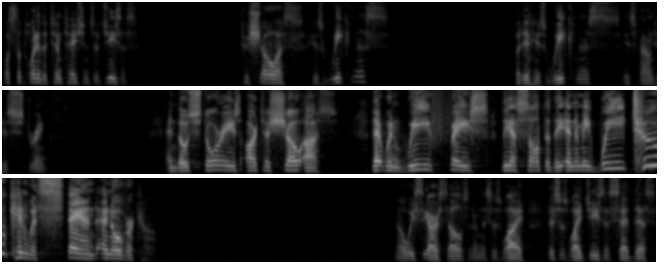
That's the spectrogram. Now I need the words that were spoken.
What's the point of the temptations of Jesus? to show us his weakness, but in his weakness is found his strength. And those stories are to show us that when we face the assault of the enemy, we too can withstand and overcome. No, we see ourselves in them. This is why, this is why Jesus said this.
